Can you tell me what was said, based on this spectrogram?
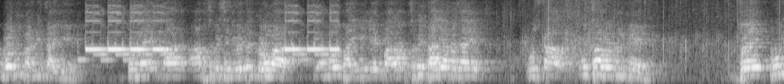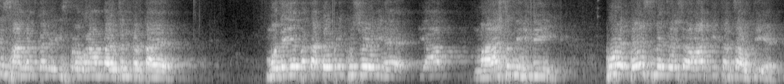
वो भी बढ़नी चाहिए। तो मैं एक बार आप सभी से निवेदन करूँगा कि अमोल भाई के लिए एक बार आप सभी तालियाँ बजाए, उसका उत्साहवर्धन करें। जो एक पूरी साल लगकर इस प्रोग्राम का आयोजन करता है, मुझे ये बताते हुए बड़ी खुशी हो रही है कि आप महाराष्ट्र में ही नहीं, पूरे देश में जो इस अवार्ड की चर्चा होती है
